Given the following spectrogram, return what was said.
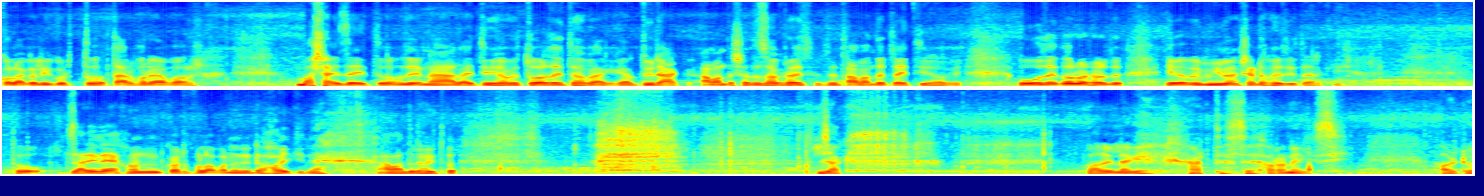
কোলাকুলি করতো, তারপরে আবার বাসায় যাইতো যে, না, যাইতেই হবে, তোর যাইতে হবে আগে, কারণ তুই রাখ আমাদের সাথে ঝগড়া হয়েছে যে আমাদের যাইতেই হবে। ও যাই তোর বাসা এভাবে মীমাংসাটা হয়ে যেত আর কি তো জানি না এখন কটপলা পানির এটা হয় কি না আমাদের হয়তো। যাক, ভালোই লাগে, হাঁটতে হাঁটতে হরানে গেছি। আর একটু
